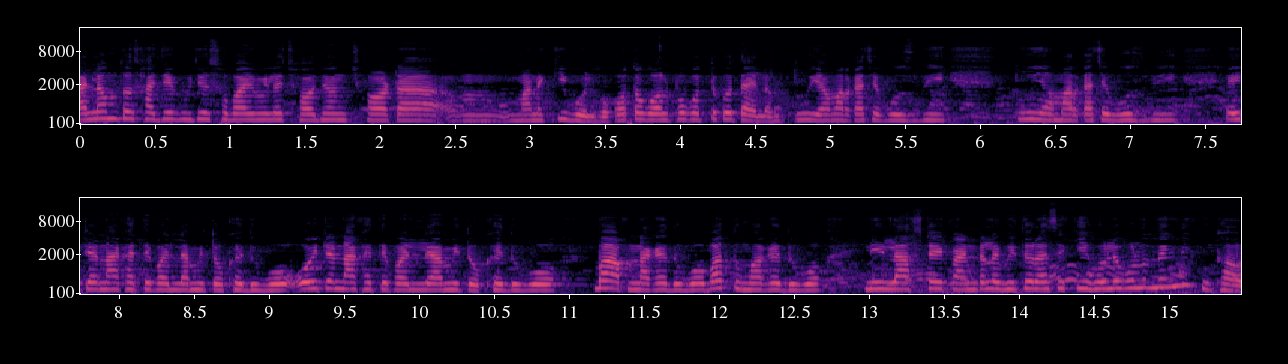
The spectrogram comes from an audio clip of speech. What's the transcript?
আইলাম তো সাজে গুজে সবাই মিলে ছজন, ছটা মানে কি বলব, কত গল্প করতে করতে আইলাম। তুই আমার কাছে বসবি, তুই আমার কাছে বসবি, এইটা না খেতে পারলে আমি তোকে দেবো, ওইটা না খেতে পারলে আমি তোকে দেবো, বা আপনাকে দেবো, বা তোমাকে দেবো। নিয়ে লাস্টে প্যান্ডেলের ভিতরে আছে কি হলো বলুন দেখনি? কোথাও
